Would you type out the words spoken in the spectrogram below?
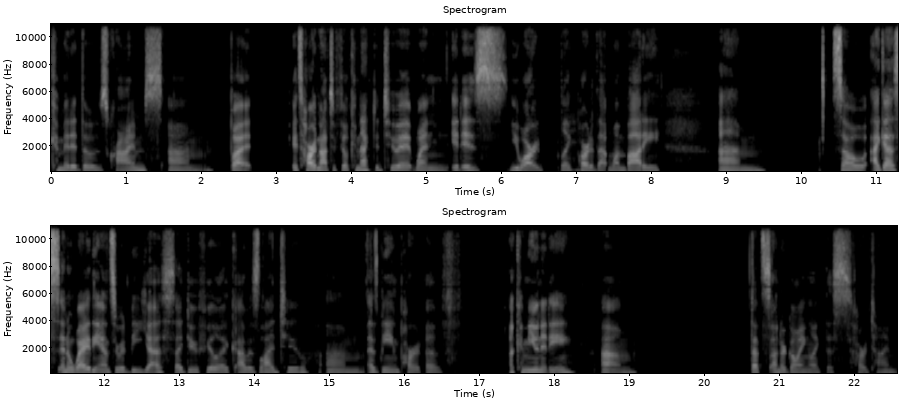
committed those crimes. Um, but it's hard not to feel connected to it when it is you are like mm-hmm. part of that one body. Um, so I guess in a way the answer would be yes. I do feel like I was lied to um, as being part of a community um, that's undergoing like this hard time.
